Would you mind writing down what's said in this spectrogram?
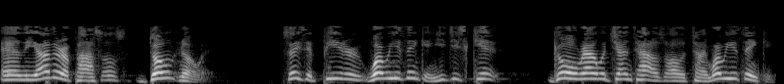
and the other apostles don't know it. So they said, Peter, what were you thinking? You just can't go around with Gentiles all the time. What were you thinking?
